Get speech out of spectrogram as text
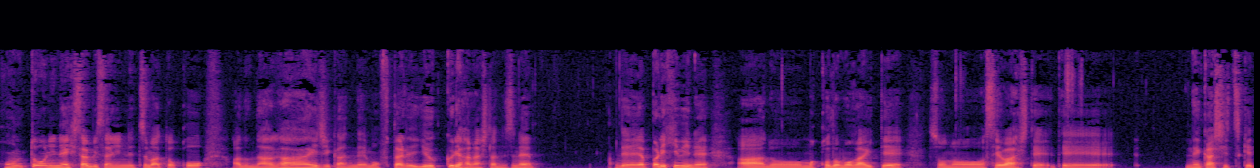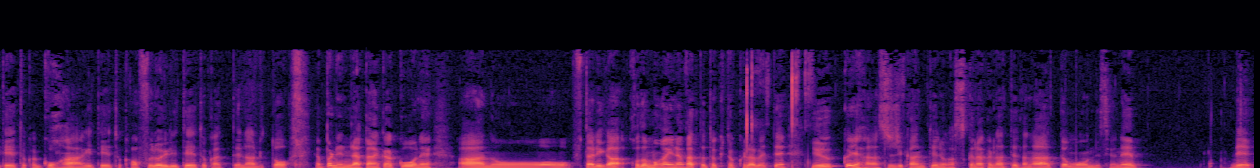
本当にね久々にね妻とこうあの長い時間ねもう2人でゆっくり話したんですね。でやっぱり日々ねあの、まあ、子供がいてその世話してで寝かしつけてとかご飯あげてとかお風呂入れてとかってなるとやっぱり、ね、なかなかこうねあの2人が子供がいなかった時と比べてゆっくり話す時間っていうのが少なくなってたなって思うんですよね。で、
